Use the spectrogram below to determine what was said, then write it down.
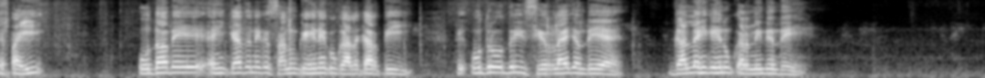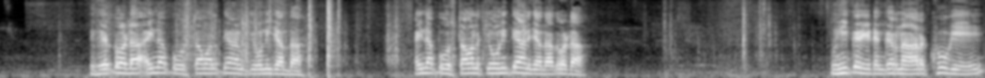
ਤੇ ਭਾਈ ਉਦਾਂ ਤੇ ਅਸੀਂ ਕਹਿ ਦਿੰਦੇ ਕਿ ਸਾਨੂੰ ਕਿਸੇ ਨੇ ਕੋਈ ਗੱਲ ਕਰਤੀ ਤੇ ਉਧਰ ਉਧਰ ਹੀ ਸਿਰ ਲੈ ਜਾਂਦੇ ਐ। ਗੱਲ ਅਸੀਂ ਕਿਸੇ ਨੂੰ ਕਰ ਨਹੀਂ ਦਿੰਦੇ। ਤੇ ਫਿਰ ਤੁਹਾਡਾ ਇਹਨਾਂ ਪੋਸਟਾਂ ਵੱਲ ਧਿਆਨ ਕਿਉਂ ਨਹੀਂ ਜਾਂਦਾ? ਇਹਨਾਂ ਪੋਸਟਾਂ ਵੱਲ ਕਿਉਂ ਨਹੀਂ ਧਿਆਨ ਜਾਂਦਾ ਤੁਹਾਡਾ? ਤੁਸੀਂ ਘਰੇ ਡੰਗਰ ਨਾ ਰੱਖੋਗੇ,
